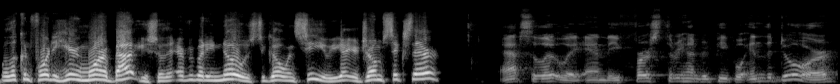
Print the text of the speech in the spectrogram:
we're looking forward to hearing more about you so that everybody knows to go and see you. You got your drumsticks there? Absolutely. And the first 300 people in the door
